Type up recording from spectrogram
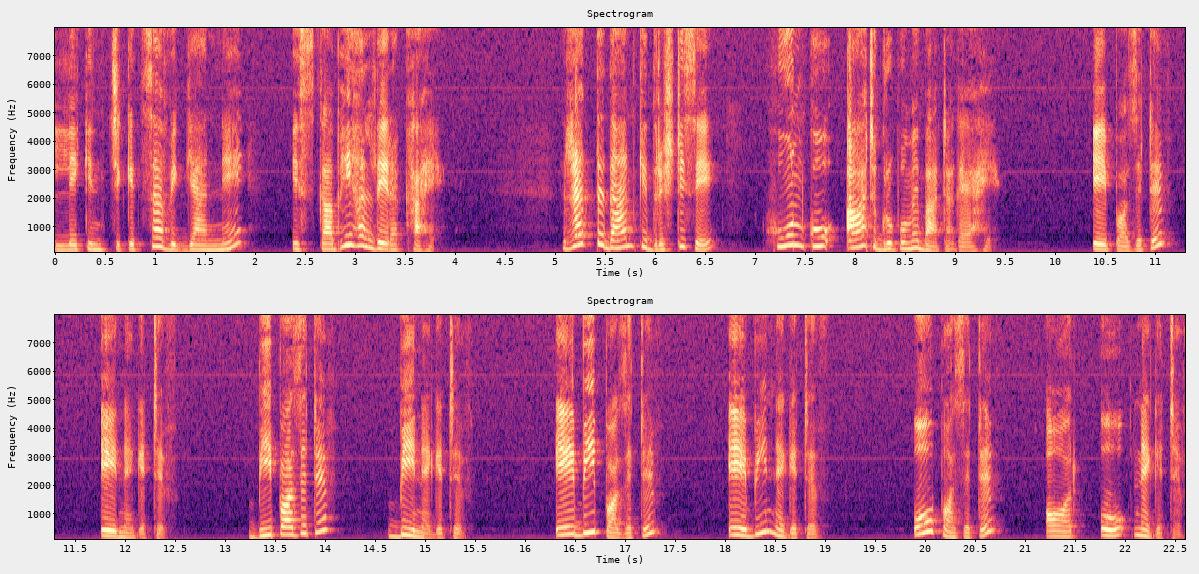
लेकिन चिकित्सा विज्ञान ने इसका भी हल दे रखा है। रक्तदान की दृष्टि से खून को आठ ग्रुपों में बांटा गया है। A positive, A negative, B positive, B negative, A B positive, A B negative, O positive और ओ नेगेटिव।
